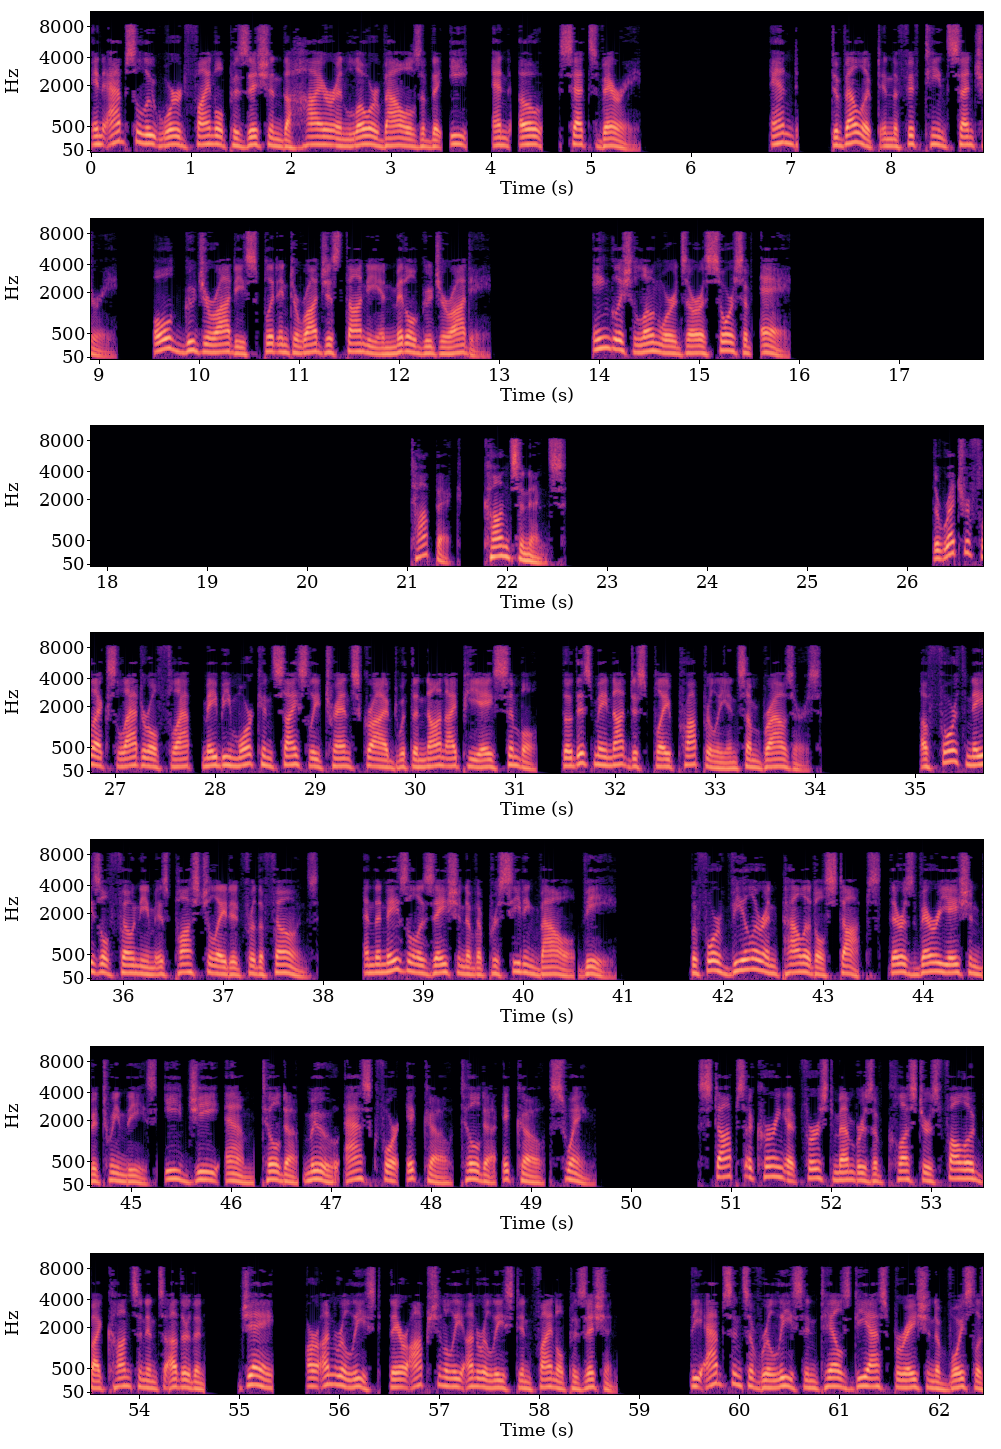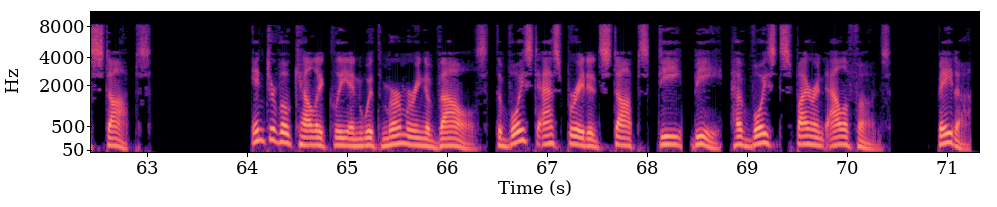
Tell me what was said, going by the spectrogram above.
In absolute word final position the higher and lower vowels of the, e, and, o, sets vary. And, developed in the 15th century. Old Gujarati split into Rajasthani and Middle Gujarati. English loanwords are a source of, a. Consonants The retroflex lateral flap, may be more concisely transcribed with the non-IPA symbol, though this may not display properly in some browsers. A fourth nasal phoneme is postulated for the phones and the nasalization of a preceding vowel v. Before velar and palatal stops, there is variation between these, e.g. m tilde mu ask for, itko tilde itko swing. Stops occurring at first members of clusters followed by consonants other than j are unreleased, they are optionally unreleased in final position. The absence of release entails deaspiration of voiceless stops. Intervocalically and with murmuring of vowels, the voiced aspirated stops, d, b, have voiced spirant allophones beta.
